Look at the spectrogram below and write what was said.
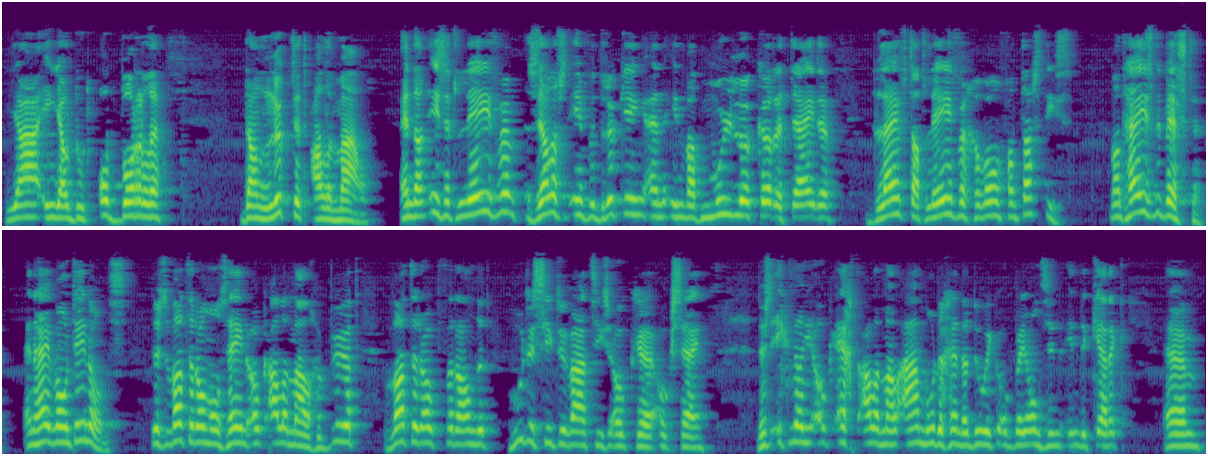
ja, in jou doet opborrelen, dan lukt het allemaal. En dan is het leven, zelfs in verdrukking en in wat moeilijkere tijden, blijft dat leven gewoon fantastisch. Want Hij is de beste en Hij woont in ons. Dus wat er om ons heen ook allemaal gebeurt, wat er ook verandert, hoe de situaties ook, uh, ook zijn. Dus ik wil je ook echt allemaal aanmoedigen, en dat doe ik ook bij ons in, in de kerk. Um,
